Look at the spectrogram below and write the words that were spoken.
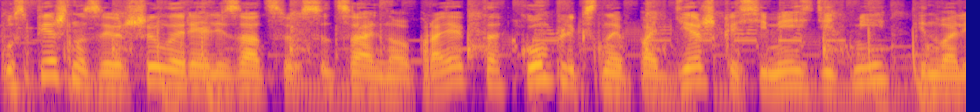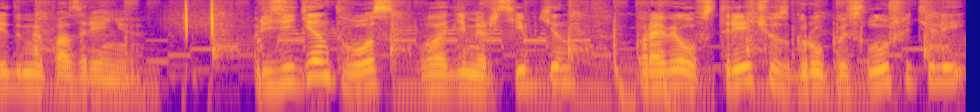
успешно завершила реализацию социального проекта «Комплексная поддержка семей с детьми, инвалидами по зрению». Президент ВОЗ Владимир Сипкин провел встречу с группой слушателей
